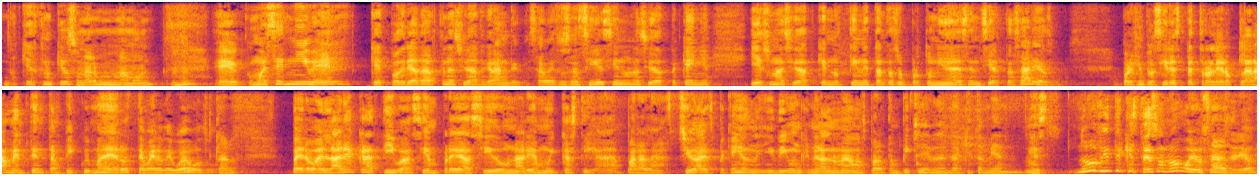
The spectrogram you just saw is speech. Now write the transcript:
no quiero, no quiero sonar mamón, eh, como ese nivel que podría darte una ciudad grande, ¿sabes? O sea, sigue siendo una ciudad pequeña y es una ciudad que no tiene tantas oportunidades en ciertas áreas. güey. Por ejemplo, si eres petrolero, claramente en Tampico y Madero te va a ir de huevos. Claro. Pero el área creativa siempre ha sido un área muy castigada para las ciudades pequeñas. Y digo en general, no nada más para Tampico. Sí, aquí también. Es- no, fíjate que está eso, ¿no, güey? O sea, ¿En serio?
